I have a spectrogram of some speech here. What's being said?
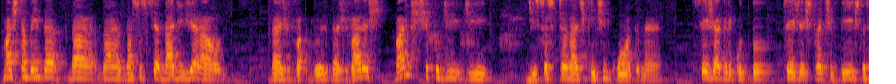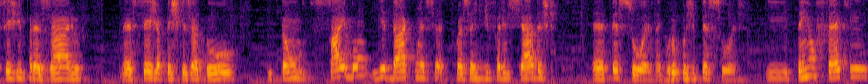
mas também da, da, da, da sociedade em geral, das, das várias vários tipos de, de, de sociedade que a gente encontra, né? Seja agricultor, seja extrativista, seja empresário, né? seja pesquisador. Então, saibam lidar com, essa, com essas diferenciadas é, pessoas, né, grupos de pessoas. E tenham fé que,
